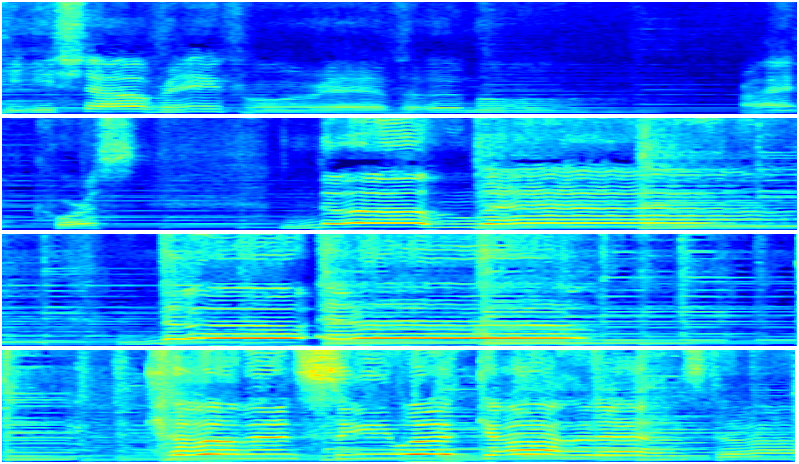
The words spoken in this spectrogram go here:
he shall reign forevermore. Right? Chorus. Noel. Noel. Come and see what God has done.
